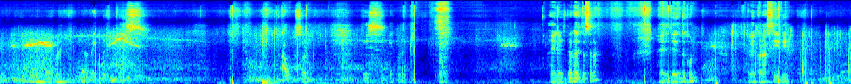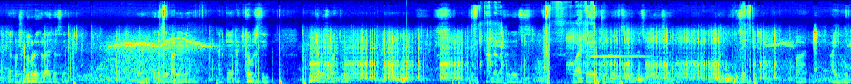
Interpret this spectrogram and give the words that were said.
মানে সরি এক মিনিট হ্যাঁ দেখা যাচ্ছে না? হ্যাঁ দেখুন। আমি এখন আসছি যে। এখন সুন্দর করে খেলা যাচ্ছে এখান থেকে বাড়ি আগে। আটকে আটকে বসছি। দুইটা বেশি মাত্র। ঠান্ডা লাগছে গাইজ আরেকটা চোখ হয়ে গেছে তিনটা চোখ হয়ে গেছে। দিকে যাইতে পারি আই হোপ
